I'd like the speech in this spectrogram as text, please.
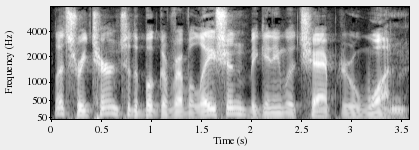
Let's return to the book of Revelation, beginning with chapter 1.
